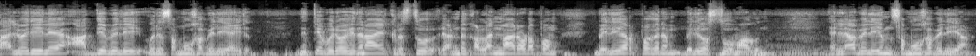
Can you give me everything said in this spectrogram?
കാൽവരിയിലെ ആദ്യ ബലി ഒരു സമൂഹ ബലിയായിരുന്നു. നിത്യപുരോഹിതനായ ക്രിസ്തു രണ്ട് കള്ളന്മാരോടൊപ്പം ബലിയർപ്പകനും ബലിവസ്തുവുമാകുന്നു. എല്ലാ ബലിയും സമൂഹ ബലിയാണ്.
